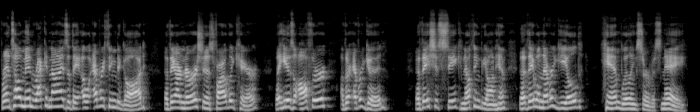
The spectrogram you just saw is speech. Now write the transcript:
For until men recognize that they owe everything to God, that they are nourished in his fatherly care, that he is the author of their every good, that they should seek nothing beyond him, that they will never yield him willing service. Nay,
